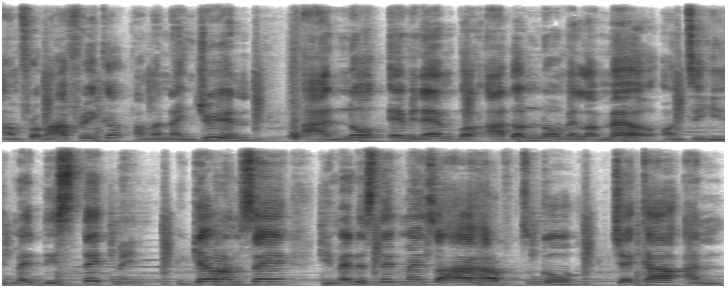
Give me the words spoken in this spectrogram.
I'm from Africa. I'm a Nigerian. I know Eminem, but I don't know Melle Mel until he made this statement. You get what I'm saying? He made a statement, so I have to go check out and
